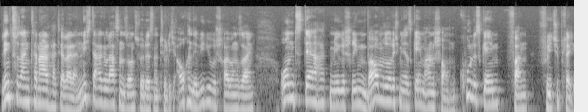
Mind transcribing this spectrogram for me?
Link zu seinem Kanal hat er leider nicht dagelassen, sonst würde es natürlich auch in der Videobeschreibung sein. Und der hat mir geschrieben, warum soll ich mir das Game anschauen? Cooles Game, Fun, Free to Play.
